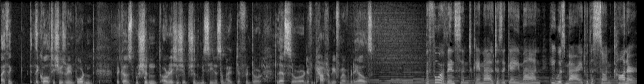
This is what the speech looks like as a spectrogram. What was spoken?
I think the equality issue is really important because we shouldn't, our relationship shouldn't be seen as somehow different or lesser or a different category from everybody else. Before Vincent came out as a gay man, he was married with a son, Connor.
